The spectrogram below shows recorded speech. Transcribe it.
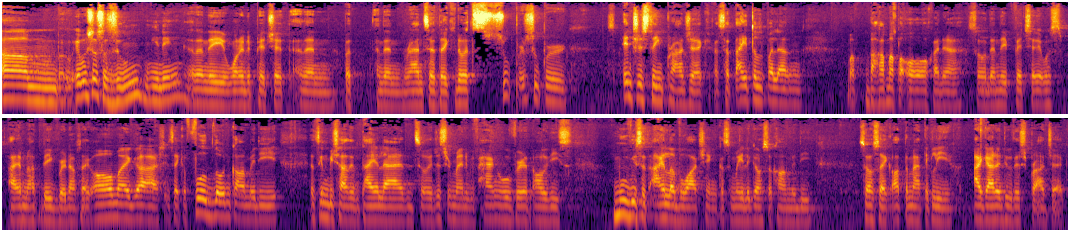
Um, it was just a Zoom meeting, and then they wanted to pitch it, and then but and then Rand said like you know it's super super interesting project. Sa title pa lang, baka mapa-oo ka na. So then they pitched it. It was I Am Not Big Bird. I was like, oh my gosh, it's like a full blown comedy. It's gonna be shot in Thailand. So it just reminded me of Hangover and all these movies that I love watching because mahilig ako sa comedy. So I was like, automatically, I gotta do this project.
